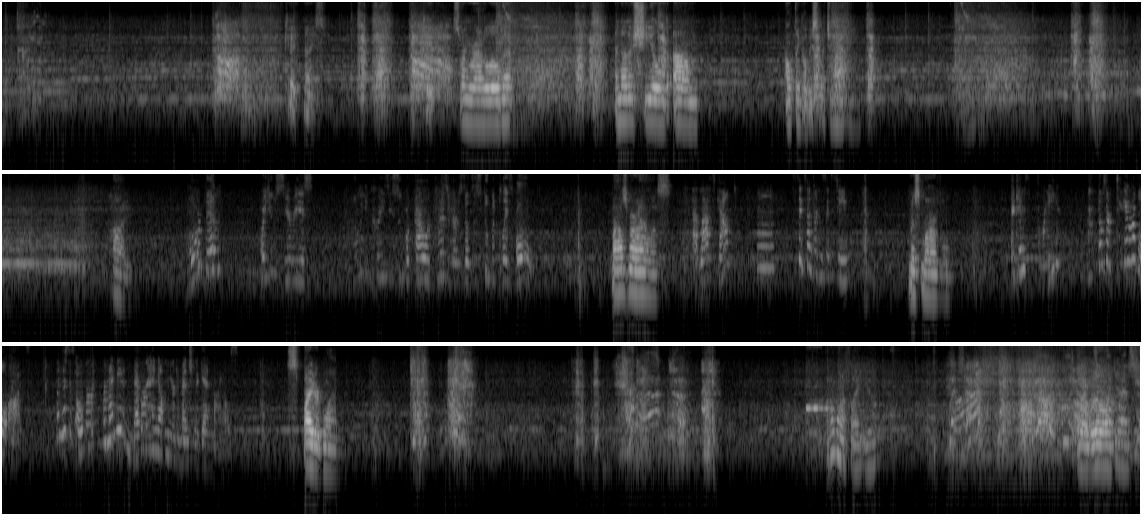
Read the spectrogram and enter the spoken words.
Okay, nice. Okay, swing around a little bit. Another shield. Um, I don't think I'll be switching that. Miss Marvel. Against three? Those are terrible odds. When this is over, remind me to never hang out in your dimension again, Miles. Spider Gwen. I don't want to fight you. But I will, I guess.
